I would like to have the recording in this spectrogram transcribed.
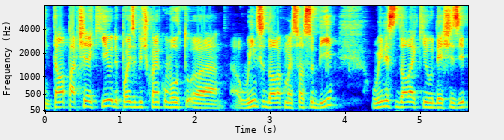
Então, a partir daqui, depois o Bitcoin voltou, uh, o índice do dólar começou a subir, o índice do dólar aqui, o DXY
